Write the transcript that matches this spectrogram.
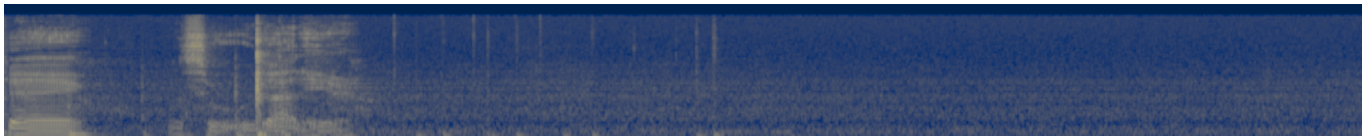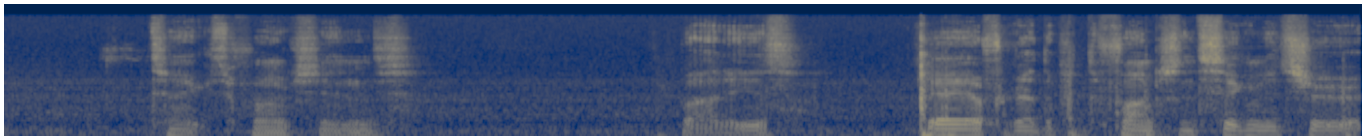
Okay let's see what we got here. Text functions. Bodies. Okay I forgot to put the function signature.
